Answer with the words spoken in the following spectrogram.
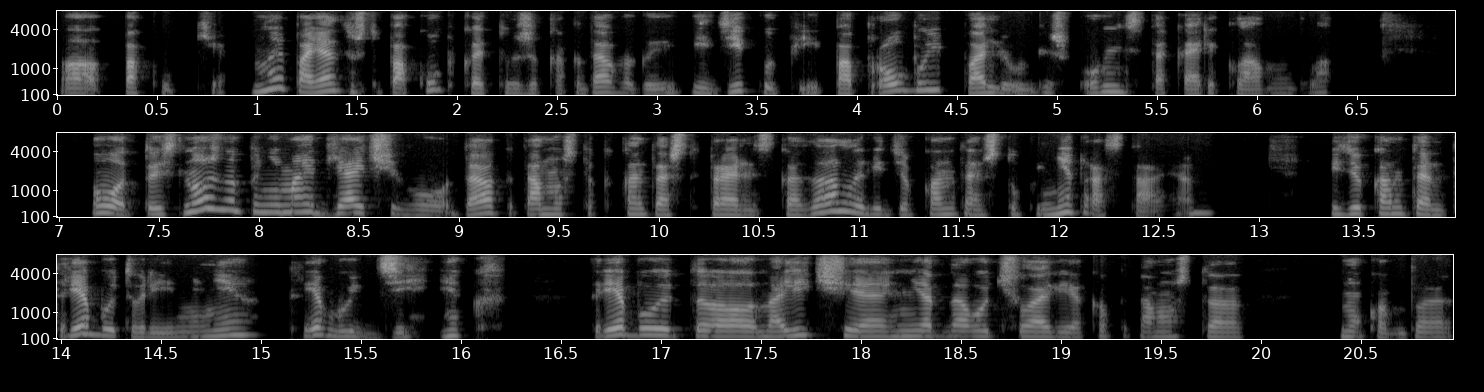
а, к покупке. Ну и понятно, что покупка — это уже когда вы говорите, иди купи, попробуй, полюбишь. Помните, такая реклама была. Вот, то есть нужно понимать, для чего, да, потому что, как Наташа, ты правильно сказала, видеоконтент штука непростая. Видеоконтент требует времени, требует денег, требует э, наличия ни одного человека, потому что, ну, как бы,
